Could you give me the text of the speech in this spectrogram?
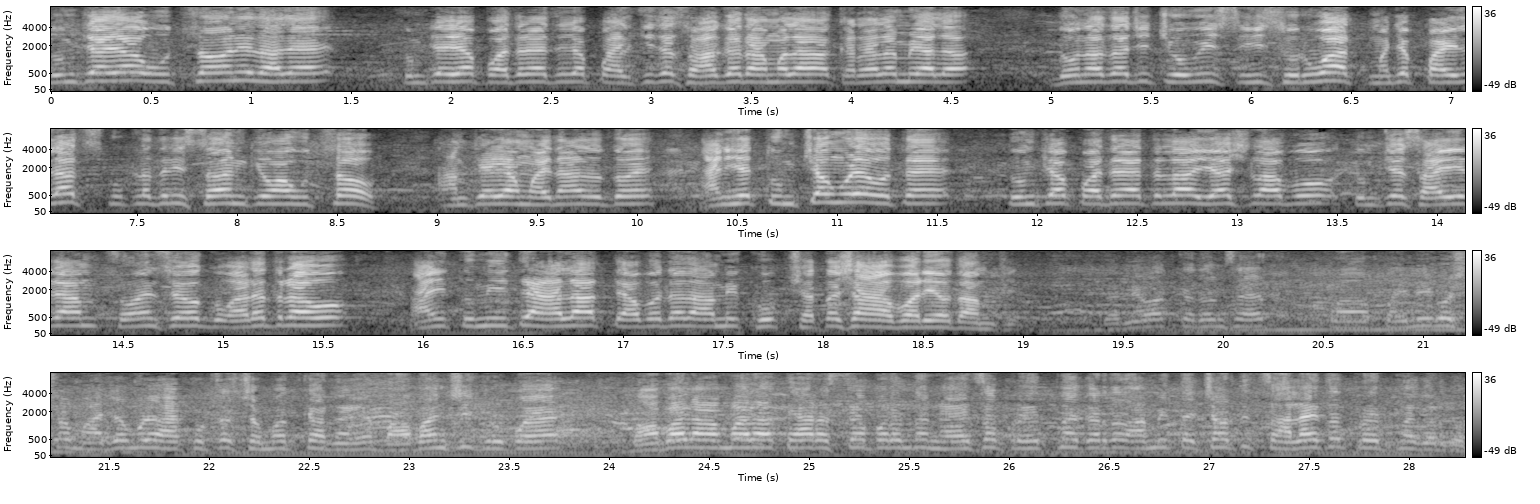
तुमच्या या उत्सवाने झाल्या. आहे तुमच्या या पदराच्या पालखीचं स्वागत आम्हाला करायला मिळालं. दोन हजारची चोवीस ही सुरुवात म्हणजे पहिलाच कुठला तरी सण किंवा उत्सव आमच्या या मैदानात होतोय. आणि हे तुमच्यामुळे होत आहे तुमच्या पदयात्रेला यश लाभो तुमचे साईराम स्वयंसेवक वाढत राहो. आणि तुम्ही इथे आलात त्याबद्दल आम्ही खूप शतशः आभारी आहोत आमचे. धन्यवाद कदम साहेब. पहिली गोष्ट माझ्यामुळे हा कुठचा चमत्कार नाही आहे. बाबांची कृपा आहे. बाबाला आम्हाला त्या रस्त्यापर्यंत न्यायचा प्रयत्न करतात. आम्ही त्याच्यावरती चालायचाच प्रयत्न करतो.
